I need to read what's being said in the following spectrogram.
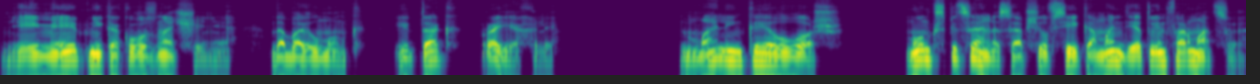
«Не имеет никакого значения», — добавил Мунк. «Итак, проехали». Маленькая ложь. Мунк специально сообщил всей команде эту информацию,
